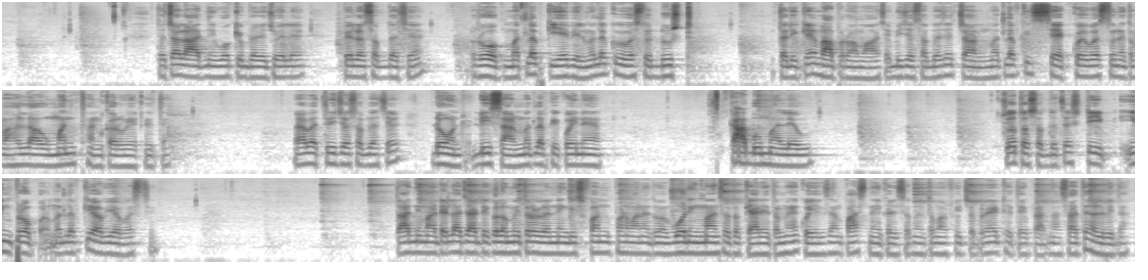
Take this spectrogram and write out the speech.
તો ચાલો આજની વોક્યુબલરી જોઈ લે પહેલો શબ્દ છે રોગ. મતલબ કે એવિલ મતલબ કોઈ વસ્તુ દુષ્ટ તરીકે વાપરવામાં આવે છે. બીજો શબ્દ છે ચર્ન મતલબ કે શેક. કોઈ વસ્તુને તમે હલાવવું, મંથન કરવું એક રીતે. બરાબર? ત્રીજો શબ્દ છે ડોન્ટ ડિસઆર્મ મતલબ કે કોઈને કાબૂમાં લેવું. ચોથો શબ્દ છે સ્ટીપ ઇમ્પ્રોપર મતલબ કે અવ્યવસ્થિત. તો આજની માટે એટલા જ આર્ટિકલો મિત્રો લર્નિંગ ઇઝ ફન ભણવાને તમે બોરિંગ માનશો તો ક્યારેય તમે કોઈ એક્ઝામ પાસ નહીં કરી શકો તમારું ફ્યુચર બ્રાઇટ છે તે પ્રાર્થના સાથે અલવિદા.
